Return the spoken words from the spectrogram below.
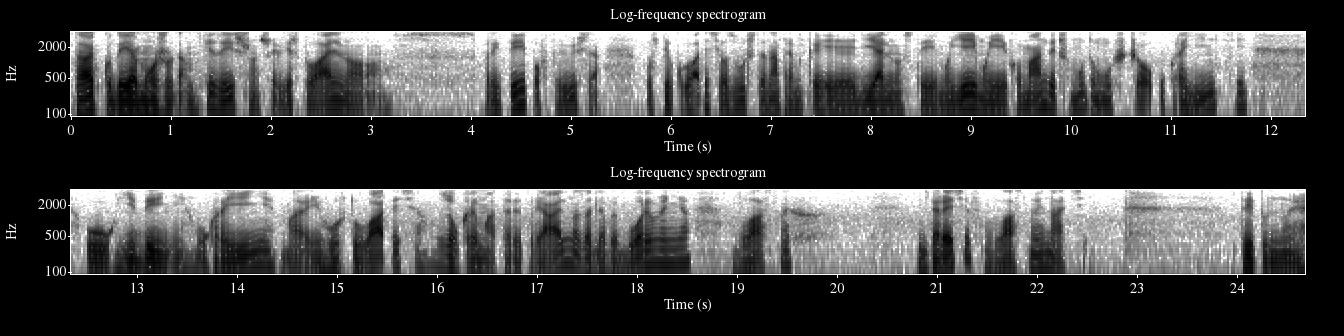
так, куди я можу там фізично чи віртуально прийти, повторюся, поспілкуватися, озвучити напрямки діяльності моєї, моєї команди. Чому? Тому що українці у єдиній Україні мають гуртуватися, зокрема територіально, задля виборювання власних інтересів власної нації. Титульної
